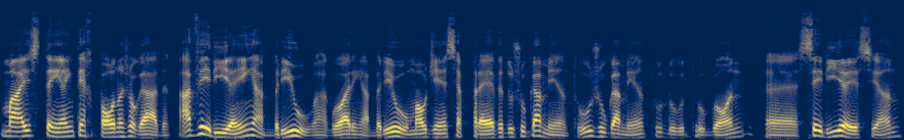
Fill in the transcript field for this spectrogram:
mas tem a Interpol na jogada. Haveria em abril, agora em abril, uma audiência prévia do julgamento. O julgamento do, do GON é, seria esse ano,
